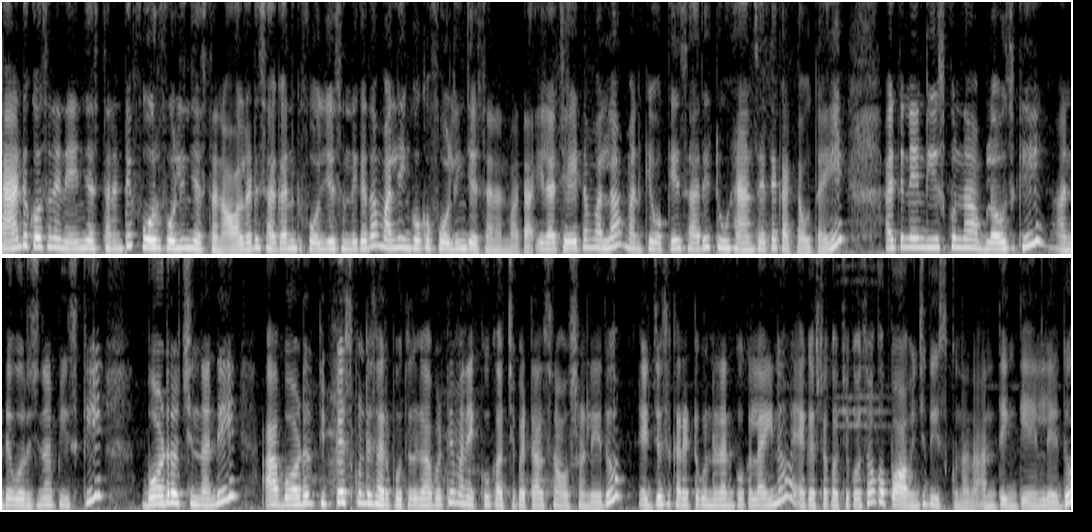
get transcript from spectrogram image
హ్యాండ్ కోసం నేను ఏం చేస్తానంటే ఫోర్ ఫోల్డింగ్ చేస్తాను. ఆల్రెడీ సగానికి ఫోల్డ్ చేసి ఉంది కదా మళ్ళీ ఇంకొక ఫోల్డింగ్ చేశాను అనమాట ఇలా చేయటం వల్ల మనకి ఒకేసారి టూ హ్యాండ్స్ అయితే కట్ అవుతాయి. అయితే నేను తీసుకున్న బ్లౌజ్కి అంటే ఒరిజినల్ పీస్కి బోర్డర్ వచ్చిందండి. ఆ బోర్డర్ తిప్పేసుకుంటే సరిపోతుంది కాబట్టి మనం ఎక్కువ ఖర్చు పెట్టాల్సిన అవసరం లేదు. ఎడ్జెస్ కరెక్ట్గా ఉండడానికి ఒక లైన్ ఎగస్ట్రా ఖర్చు కోసం ఒక పావించి తీసుకున్నాను. అంతే ఇంకేం లేదు.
